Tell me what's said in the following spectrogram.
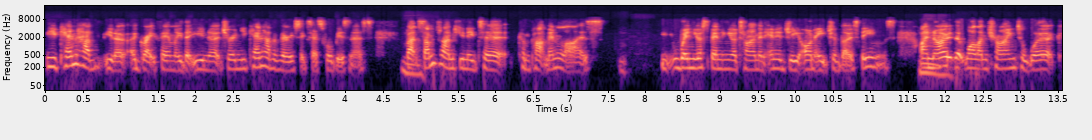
you can have, you know, a great family that you nurture and you can have a very successful business. Mm. But sometimes you need to compartmentalize when you're spending your time and energy on each of those things. Mm. I know mm. that while I'm trying to work,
